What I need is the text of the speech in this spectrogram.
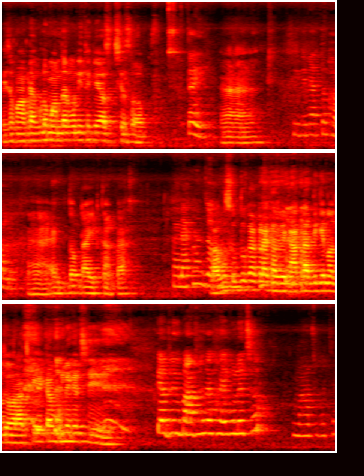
এইসব কাঁকড়াগুলো মন্দারমণি থেকে আসছে সব। তাই? হ্যাঁ। হ্যাঁ একদম টাইট কাঁকড়া। তাহলে এখন বাবু শুধু কাঁকড়া খাবে কাঁকড়ার দিকে নজর আজকে এটা ভুলে গেছে। কেন তুমি মাছ ভাজা খাই বলেছ? মাছ ভাজা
